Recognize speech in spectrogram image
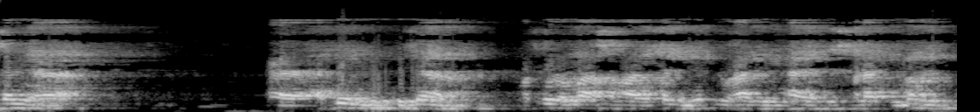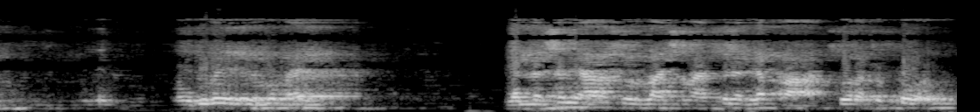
سمع حكيم الالتزام رسول الله صلى الله عليه وسلم يتلو هذه الآية في صلاة المغرب من جبير بن مطعم لما سمع رسول الله صلى الله عليه وسلم يقرأ سورة الطور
